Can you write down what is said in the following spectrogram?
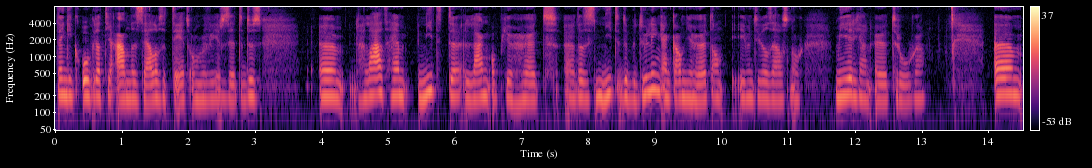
Denk ik ook dat je aan dezelfde tijd ongeveer zit. Dus um, laat hem niet te lang op je huid. Uh, dat is niet de bedoeling en kan je huid dan eventueel zelfs nog meer gaan uitdrogen. Um,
